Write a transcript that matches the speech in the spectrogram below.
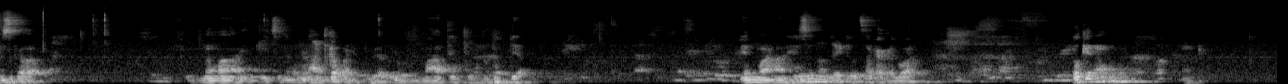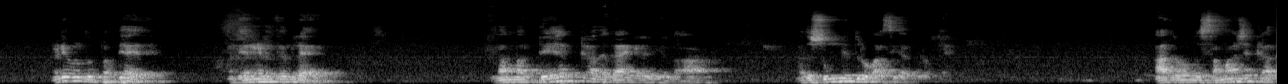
ನಮಸ್ಕಾರ ನಮ್ಮ ಇತ್ತೀಚಿನ ಒಂದು ನಾಟಕ ಮಾಡಿದ್ವಿ, ಅದು ಮಾತಿತ್ತು, ಒಂದು ಪದ್ಯ. ಏನು ಮಾಡೋಣ? ಹೆಸರು ಲೈಟ್ ಓದ್ಸೋಕ್ಕಾಗಲ್ವಾ ಓಕೆನಾ ನೋಡಿ, ಒಂದು ಪದ್ಯ ಇದೆ. ಅದೇನು ಹೇಳುತ್ತೆ ಅಂದರೆ, ನಮ್ಮ ದೇಹಕ್ಕಾದ ಗಾಯಗಳಿದೆಯಲ್ಲ, ಅದು ಸುಮ್ಮನಿದ್ರೂ ವಾಸಿ ಆಗ್ಬಿಡುತ್ತೆ ಆದ್ರೆ ಒಂದು ಸಮಾಜಕ್ಕಾದ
